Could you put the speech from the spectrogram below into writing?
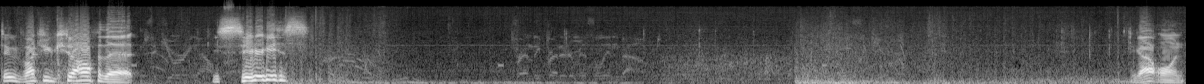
Dude, why'd you get off of that? You serious? Friendly Predator missile inbound. Got one.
